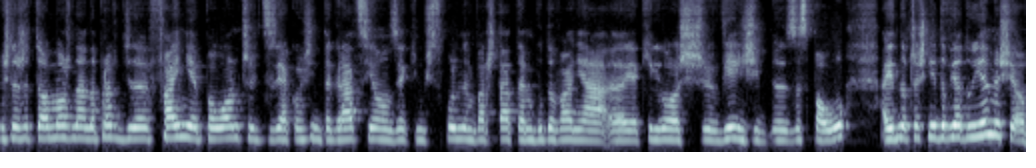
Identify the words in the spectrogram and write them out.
Myślę, że to można naprawdę fajnie połączyć z jakąś integracją, z jakimś wspólnym warsztatem budowania jakiegoś więzi zespołu, a jednocześnie dowiadujemy się o,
